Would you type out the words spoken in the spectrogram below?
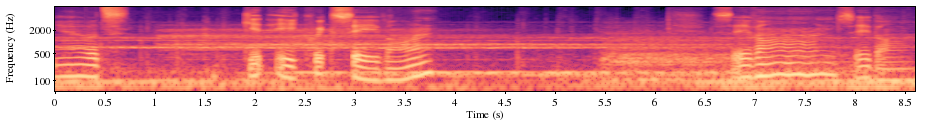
Yeah, let's get a quick save on. Save on, save on.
